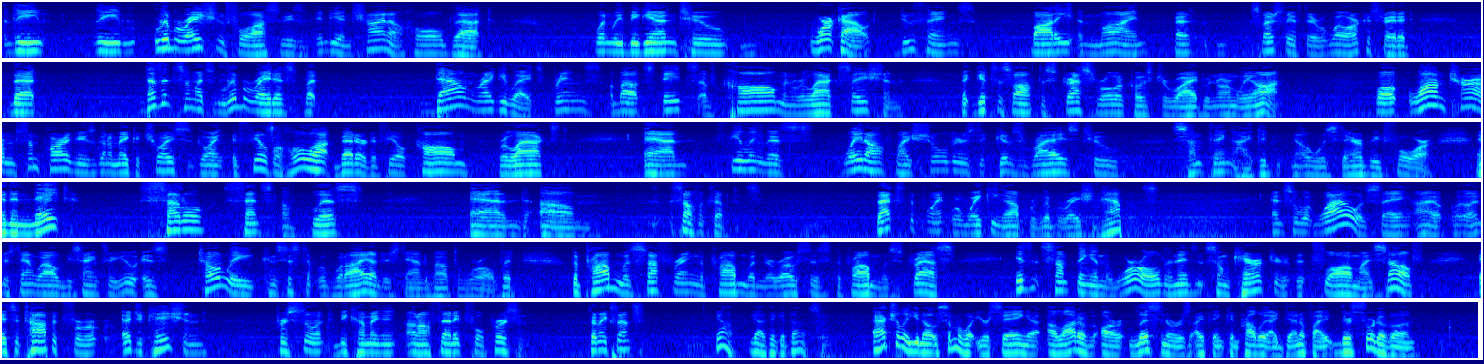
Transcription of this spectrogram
The the liberation philosophies of India and China hold that when we begin to work out, do things, body and mind, especially if they're well orchestrated, that doesn't so much liberate us, but down regulates, brings about states of calm and relaxation that gets us off the stress roller coaster ride we're normally on. Well, long term, some part of you is going to make a choice going, it feels a whole lot better to feel calm, relaxed, and feeling this weight off my shoulders that gives rise to something I didn't know was there before. An innate, subtle sense of bliss and um, self-acceptance. That's the point where waking up or liberation happens. And so what Weil is saying, I understand Weil would be saying through you, is totally consistent with what I understand about the world. That the problem with suffering, the problem with neurosis, the problem with stress isn't something in the world and isn't some character flaw myself. It's a topic for education pursuant to becoming an authentic full person. Does that make sense? Yeah, yeah, I think it does. Actually, you know, some of what you're saying, a, lot of our listeners, I think, can probably identify. There's sort of a,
